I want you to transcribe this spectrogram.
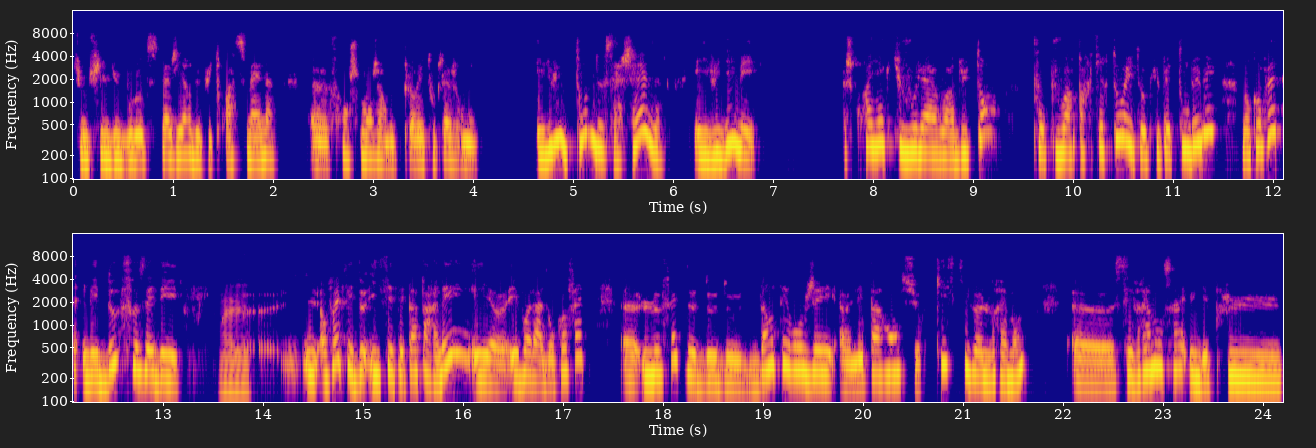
Tu me files du boulot de stagiaire depuis trois semaines. Euh, franchement j'ai envie de pleurer toute la journée. Et lui il tombe de sa chaise et il lui dit mais je croyais que tu voulais avoir du temps pour pouvoir partir tôt et t'occuper de ton bébé. Donc en fait, les deux faisaient des. Euh, en fait, les deux, ils s'étaient pas parlé et, euh, et, voilà. Donc en fait, euh, le fait de d'interroger de, les parents sur qu'est-ce qu'ils veulent vraiment, c'est vraiment ça une des plus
